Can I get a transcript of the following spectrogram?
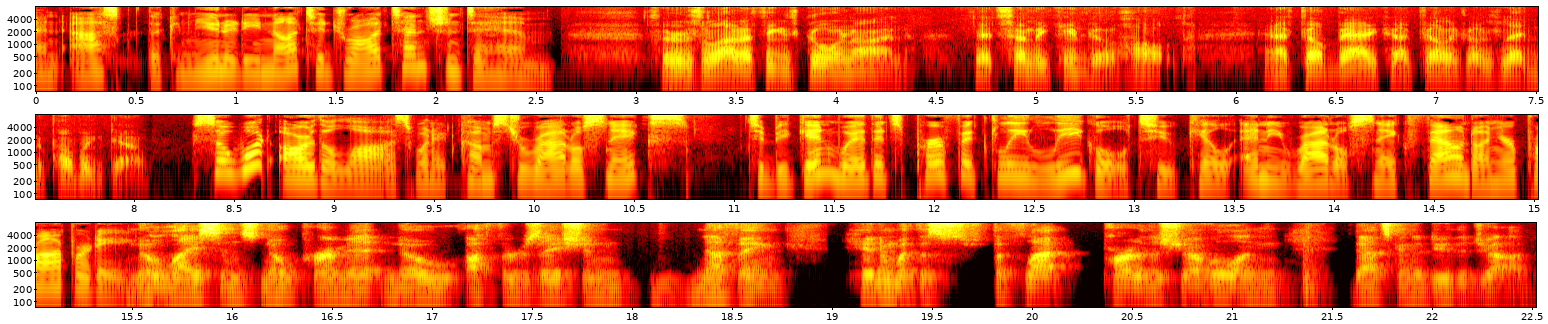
and asked the community not to draw attention to him. So there was a lot of things going on that suddenly came to a halt. And I felt bad because I felt like I was letting the public down. So, what are the laws when it comes to rattlesnakes? To begin with, it's perfectly legal to kill any rattlesnake found on your property. No license, no permit, no authorization, nothing. Hit him with the, the flat part of the shovel, and that's going to do the job.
